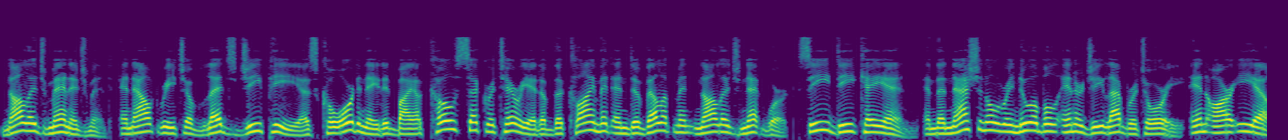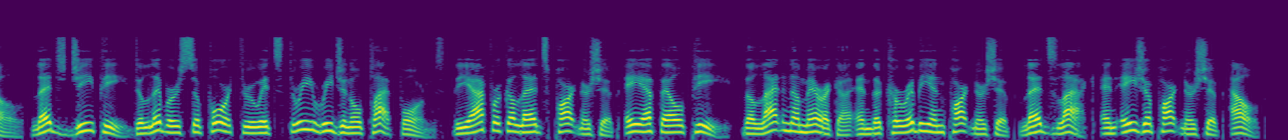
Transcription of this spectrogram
knowledge management, and outreach of LEDS-GP is coordinated by a co-secretariat of the Climate and Development Knowledge Network (CDKN) and the National Renewable Energy Laboratory (NREL). LEDS-GP delivers support through its three regional platforms: the Africa LEDS Partnership (AFLP), the Latin America and the Caribbean Partnership (LEDS-LAC), and Asia Partnership (ALP).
